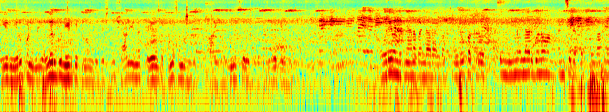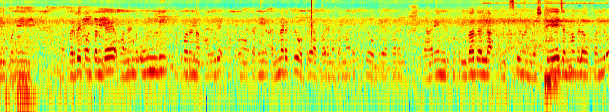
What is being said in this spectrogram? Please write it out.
ಈ ನಿರೂಪಣೆಯನ್ನು ಎಲ್ಲರಿಗೂ ನೀಡಬೇಕು ಅನ್ನೋ ಒಂದು ಉದ್ದೇಶದಿಂದ ಶಾಲೆಯನ್ನು ತೆರೆಯುವಂಥ ಕನಸನ್ನು ಹೊಂದಿತ್ತು ಆ ಕನಸು ಅದ್ರ ಬಗ್ಗೆ ಏನು? ಅವರೇ ಒಂದು ಜ್ಞಾನ ಭಂಡಾರ ಅಲ್ವಾ? ನಿರೂಪಕರು ಐ ಥಿಂಕ್ ನಿಮ್ಮೆಲ್ಲರಿಗೂ ಅನಿಸಿರುತ್ತೆ. ಅಲ್ವಾ ನಿರೂಪಣೆ ಬರಬೇಕು ಅಂತಂದರೆ ಒನ್ ಆ್ಯಂಡ್ ಓನ್ಲಿ ಅಪರ್ಣ, ಅವರೇ ಅಪ, ಕರ್ನ, ಕನ್ನಡಕ್ಕೆ ಒಬ್ಬರೇ ಅಪರ್ಣ, ಕರ್ನಾಟಕಕ್ಕೆ ಒಬ್ಬರೇ ಅಪರ್ಣ. ಯಾರೇ ನಿರೂಪಕರು ಇವಾಗಲ್ಲ ನೆಕ್ಸ್ಟ್ ಎಷ್ಟೇ ಜನ್ಮಗಳು ಬಂದರೂ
